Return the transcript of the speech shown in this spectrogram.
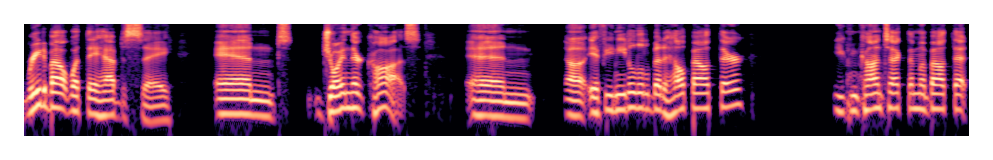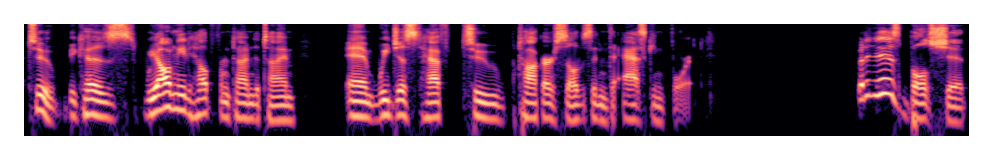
read about what they have to say, and join their cause. And uh, if you need a little bit of help out there, you can contact them about that too, because we all need help from time to time and we just have to talk ourselves into asking for it. But it is bullshit.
